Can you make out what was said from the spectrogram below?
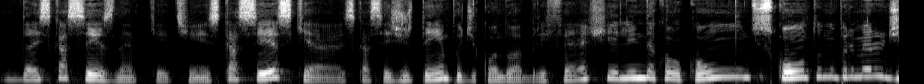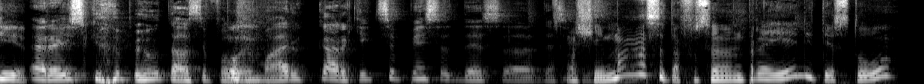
da escassez, né? Porque tinha escassez, que é a escassez de tempo, de quando abre e fecha, e ele ainda colocou um desconto no primeiro dia. Era isso que eu ia perguntar. Você falou em Mario. Cara, o que, que você pensa dessa. dessa Achei questão? massa, tá funcionando pra ele, testou,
